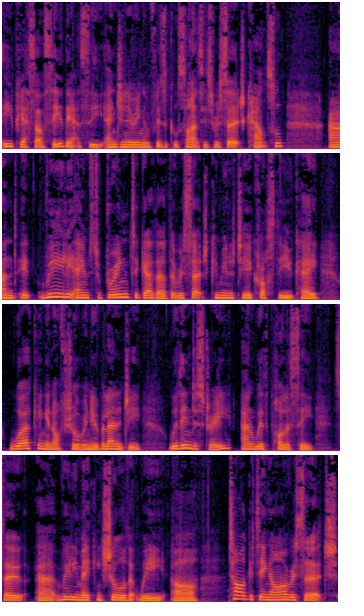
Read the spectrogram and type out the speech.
EPSRC, that's the Engineering and Physical Sciences Research Council, and it really aims to bring together the research community across the UK working in offshore renewable energy with industry and with policy. So, uh, really making sure that we are targeting our research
